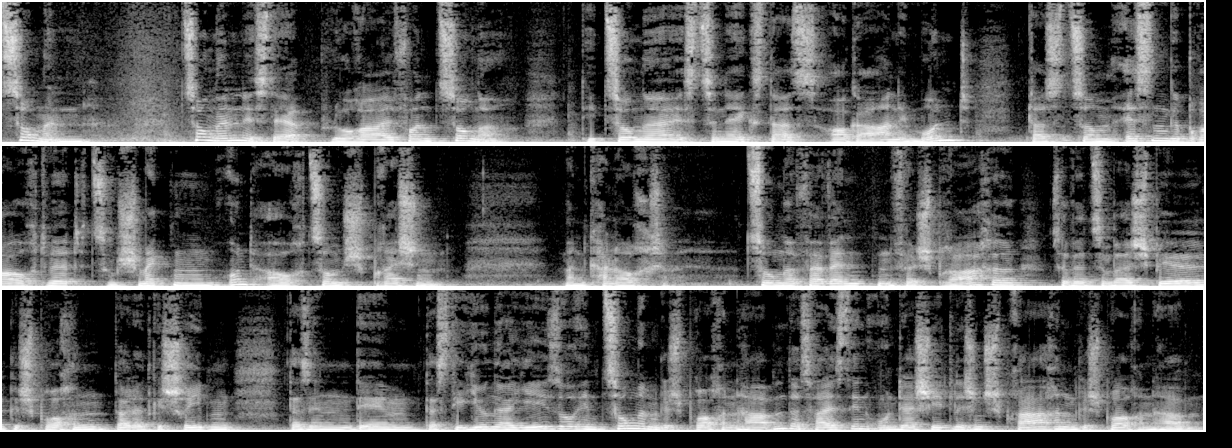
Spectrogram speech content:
Zungen. Zungen ist der Plural von Zunge. Die Zunge ist zunächst das Organ im Mund, das zum Essen gebraucht wird, zum Schmecken und auch zum Sprechen. Man kann auch Zunge verwenden für Sprache. So wird zum Beispiel gesprochen, dort wird geschrieben, dass, in dem, dass die Jünger Jesu in Zungen gesprochen haben, das heißt in unterschiedlichen Sprachen gesprochen haben.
